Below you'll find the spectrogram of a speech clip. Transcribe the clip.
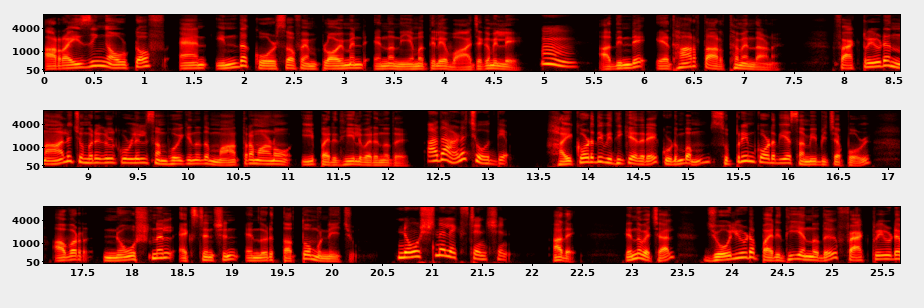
arising out of and in the course of employment എന്ന നിയമത്തിലെ വാചകമില്ലേ? അതിന്റെ യഥാർത്ഥ അർത്ഥമെന്താണ് ഫാക്ടറിയുടെ നാല് ചുമരുകൾക്കുള്ളിൽ സംഭവിക്കുന്നത് മാത്രമാണോ ഈ പരിധിയിൽ വരുന്നത്? അതാണ് ചോദ്യം. ഹൈക്കോടതി വിധിക്കെതിരെ കുടുംബം സുപ്രീം കോടതിയെ സമീപിച്ചപ്പോൾ അവർ നോഷണൽ എക്സ്റ്റൻഷൻ എന്നൊരു തത്വം ഉന്നയിച്ചു. Notional extension. അതെ. എന്നുവെച്ചാൽ ജോലിയുടെ പരിധി എന്നത് ഫാക്ടറിയുടെ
